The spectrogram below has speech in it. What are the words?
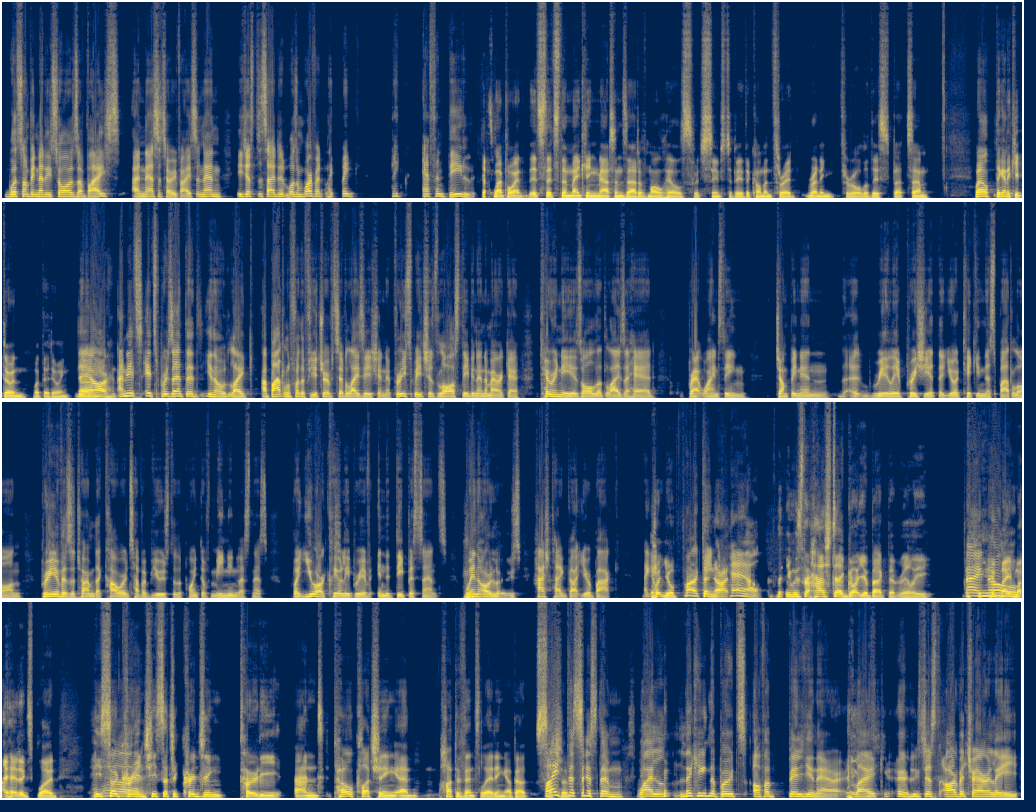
was something that he saw as a vice, a necessary vice, and then he just decided it wasn't worth it. Like big, big effing deal. That's my point. It's it's the making mountains out of molehills, which seems to be the common thread running through all of this. But um, well, they're going to keep doing what they're doing. They Um, are, and it's it's presented, you know, like a battle for the future of civilization. If free speech is lost, even in America, tyranny is all that lies ahead. Brett Weinstein jumping in, uh, really appreciate that you're taking this battle on. Brave is a term that cowards have abused to the point of meaninglessness, but you are clearly brave in the deepest sense. Win or lose, hashtag got your back. Like, Got your- fucking Uh, hell. It was the hashtag got your back that really I know. made my head explode. He's so cringe. He's such a cringing toady and pearl clutching and hyperventilating about fight a the system while licking the boots of a billionaire, like uh, who's just arbitrarily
